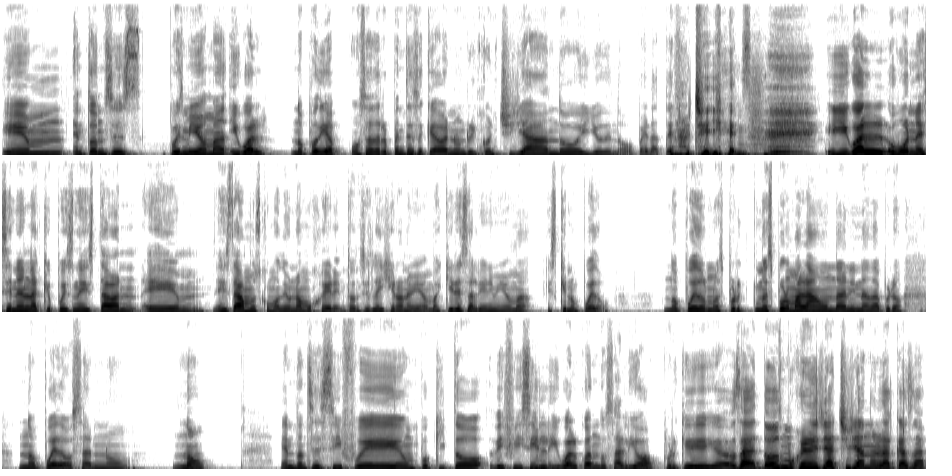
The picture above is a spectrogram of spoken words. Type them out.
Em, entonces, pues mi mamá igual no podía, o sea, de repente se quedaba en un rincón chillando y yo de, no, espérate, no chilles. y igual hubo una escena en la que pues necesitaban, eh, necesitábamos como de una mujer, entonces le dijeron a mi mamá, ¿quieres salir? Y mi mamá, es que no puedo, no puedo, no es por, no es por mala onda ni nada, pero no puedo, o sea, no, no. Entonces sí fue un poquito difícil, igual cuando salió, porque, o sea, dos mujeres ya chillando en la casa,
